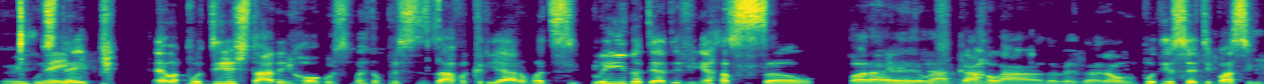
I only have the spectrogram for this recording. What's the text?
O o Snape. Snape, ela podia estar em Hogwarts, mas não precisava criar uma disciplina de adivinhação para ela ficar Exatamente. lá, na verdade. Ela não podia ser, tipo assim,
